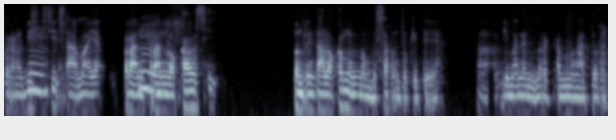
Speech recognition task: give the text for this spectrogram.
kurang lebih hmm. sih sama ya. Peran-peran hmm. lokal sih, pemerintah lokal memang besar untuk itu ya. Nah, gimana mereka mengatur,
